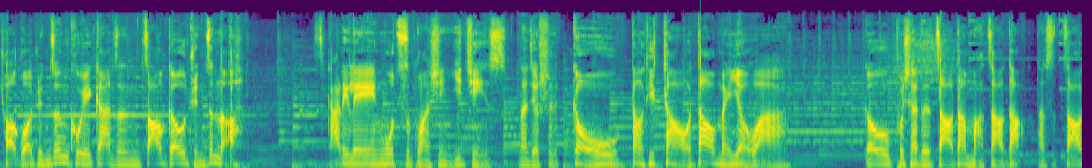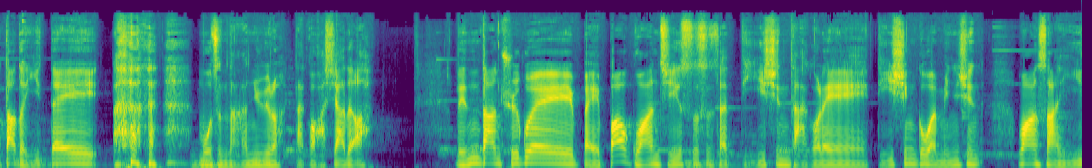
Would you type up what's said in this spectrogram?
吃瓜群众可以改成找狗群众了啊！这里呢，我只关心一件事，那就是狗到底找到没有啊？狗不晓得找到没找到，但是找到的一对，么子男女了，大家还晓得啊？铃铛出轨被曝光，其实是在提醒大家嘞，提醒各位明星，晚上一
